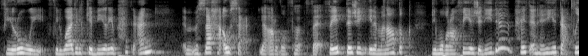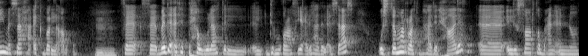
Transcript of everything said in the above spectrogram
في روي في الوادي الكبير يبحث عن مساحة أوسع لأرضه. فيتجه إلى مناطق ديموغرافية جديدة بحيث أنها هي تعطيه مساحة أكبر لأرضه. فبدأت التحولات ال- الديموغرافية على هذا الأساس واستمرت بهذه الحالة. آه، اللي صار طبعا إنه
